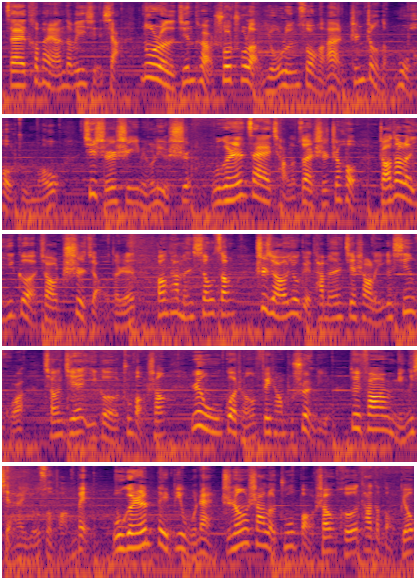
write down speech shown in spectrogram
在特派员的威胁下，懦弱的金特说出了游轮纵火案真正的幕后主谋，其实是一名律师。五个人在抢了钻石之后，找到了一个叫赤脚的人帮他们销赃，赤脚又给他们介绍了一个新活，抢劫一个珠宝商。任务过程非常不顺利，对方明显有所防备，五个人被逼无奈。只能杀了珠宝商和他的保镖。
